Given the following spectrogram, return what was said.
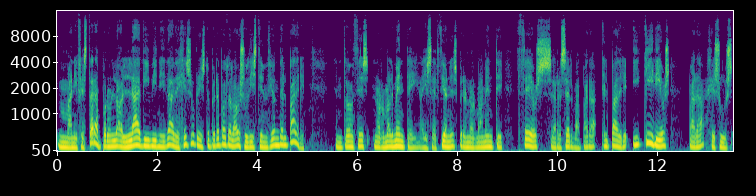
manifestara, por un lado, la divinidad de Jesucristo, pero por otro lado, su distinción del Padre. Entonces, normalmente, hay excepciones, pero normalmente Zeos se reserva para el Padre y Kyrios para Jesús,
